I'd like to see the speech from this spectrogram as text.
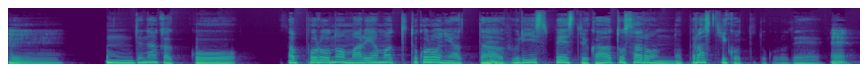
へえ。うんでなんかこう札幌の丸山ってところにあっうんたフリースペースというかアートサロンのプラスチコってところでええ。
